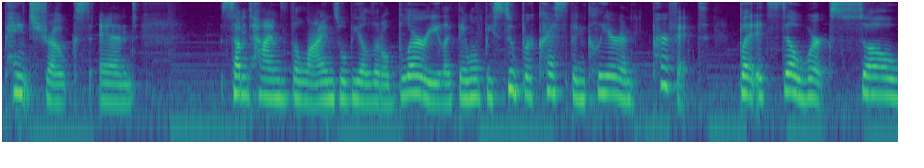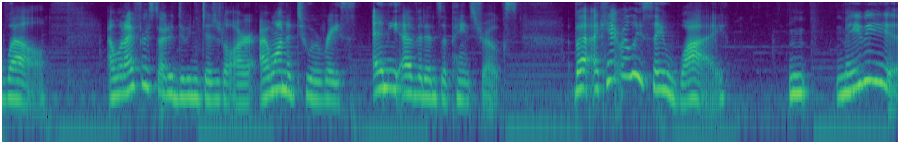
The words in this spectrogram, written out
paint strokes and sometimes the lines will be a little blurry, like they won't be super crisp and clear and perfect but it still works so well. And when I first started doing digital art, I wanted to erase any evidence of paint strokes, but I can't really say why. M maybe,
